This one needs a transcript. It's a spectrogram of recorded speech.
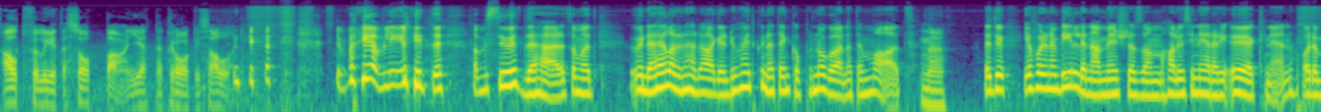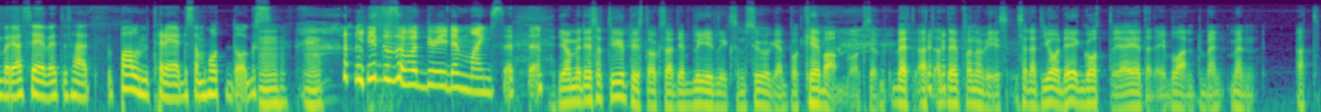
Allt för lite soppa och en jättetråkig sallad. Det börjar bli lite absurt det här, som att under hela den här dagen, du har inte kunnat tänka på något annat än mat. Nej. Vet du, jag får den här bilden av människor som hallucinerar i öknen och de börjar se vet du, så här, palmträd som hotdogs. Mm, mm. Lite som att du är i den mindseten. Ja, men det är så typiskt också att jag blir liksom sugen på kebab också. Att, att det är på något vis så att ja, det är gott och jag äter det ibland, men, men att,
